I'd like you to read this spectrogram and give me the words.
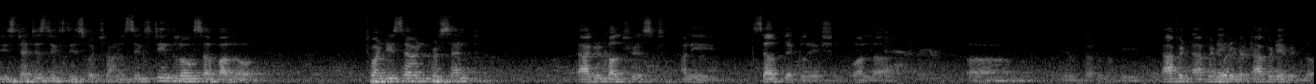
ఈ స్టాటిస్టిక్స్ తీసుకొచ్చాను సిక్స్టీన్త్ లోక్సభలో ట్వంటీ సెవెన్ పర్సెంట్ అగ్రికల్చరిస్ట్ అని సెల్ఫ్ డెక్లరేషన్ వాళ్ళ ఆ, ఏమంటారు అది అఫిడ్ అఫిడేవిట్ అఫిడేవిట్లో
